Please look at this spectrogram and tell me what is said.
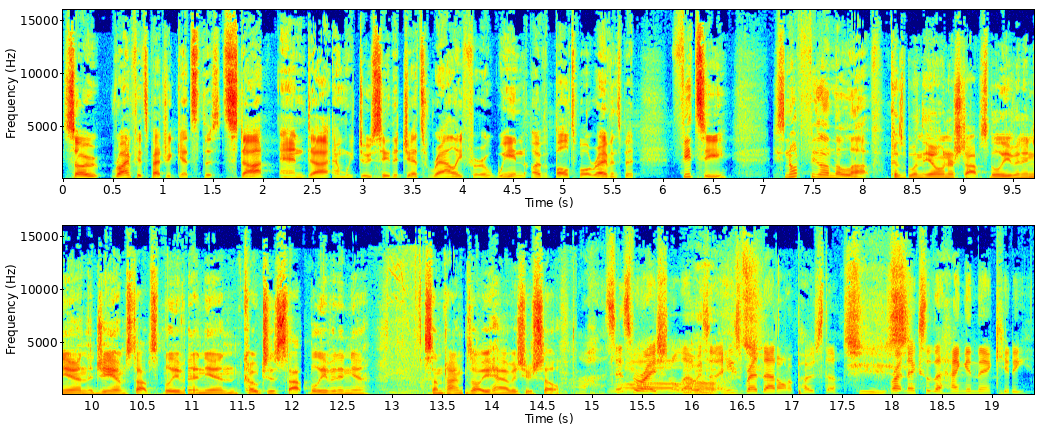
So Ryan Fitzpatrick gets the start, and uh, and we do see the Jets rally for a win over Baltimore Ravens. But Fitzy, he's not feeling the love. Because when the owner stops believing in you and the GM stops believing in you and coaches stop believing in you, sometimes all you have is yourself. It's inspirational, though, isn't it? He's read that on a poster. Jeez. Right next to the hang in there kitty.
